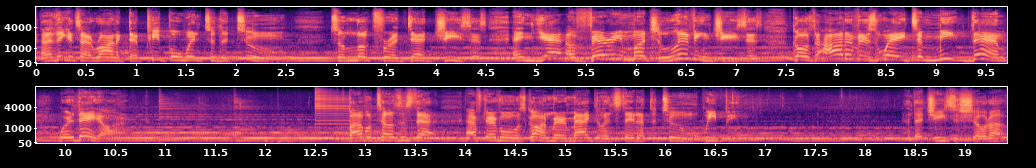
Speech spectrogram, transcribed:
And I think it's ironic that people went to the tomb to look for a dead Jesus, and yet a very much living Jesus goes out of his way to meet them where they are. The Bible tells us that after everyone was gone, Mary Magdalene stayed at the tomb weeping, and that Jesus showed up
